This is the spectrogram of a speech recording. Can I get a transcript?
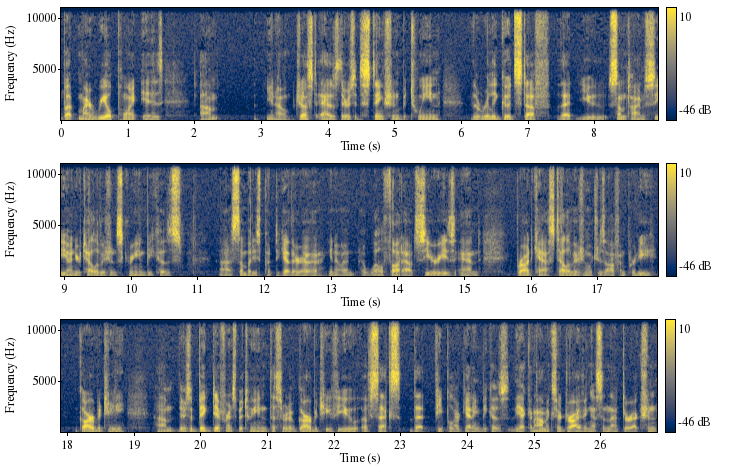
but my real point is, um, you know, just as there's a distinction between the really good stuff that you sometimes see on your television screen because uh, somebody's put together a you know a, a well thought out series and broadcast television, which is often pretty garbagey. Um, there's a big difference between the sort of garbagey view of sex that people are getting because the economics are driving us in that direction,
